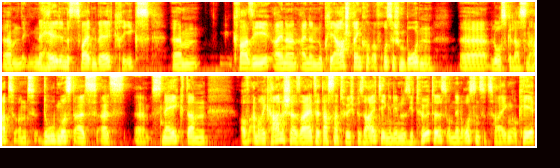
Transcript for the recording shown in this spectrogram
ähm, eine Heldin des Zweiten Weltkriegs, ähm, quasi einen, einen Nuklearsprengkopf auf russischem Boden äh, losgelassen hat. Und du musst als, als äh, Snake dann auf amerikanischer Seite das natürlich beseitigen, indem du sie tötest, um den Russen zu zeigen, okay,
